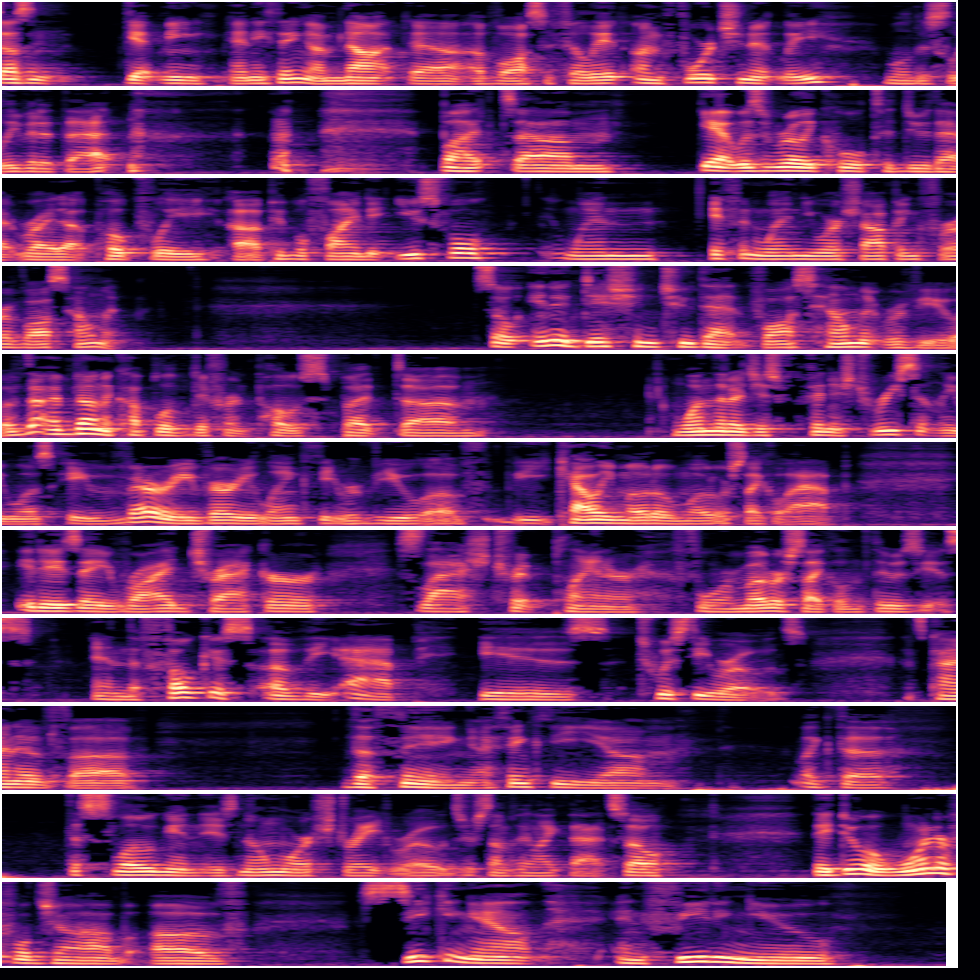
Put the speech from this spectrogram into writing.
Doesn't get me anything. I'm not uh, a Voss affiliate, unfortunately. We'll just leave it at that. but um, yeah, it was really cool to do that write up. Hopefully, uh, people find it useful when, if and when you are shopping for a Voss helmet. So, in addition to that Voss helmet review, I've, I've done a couple of different posts, but um, one that I just finished recently was a very, very lengthy review of the Calimoto motorcycle app. It is a ride tracker slash trip planner for motorcycle enthusiasts. And the focus of the app is twisty roads. That's kind of uh, the thing. I think the um, like the the slogan is no more straight roads or something like that. So they do a wonderful job of seeking out and feeding you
